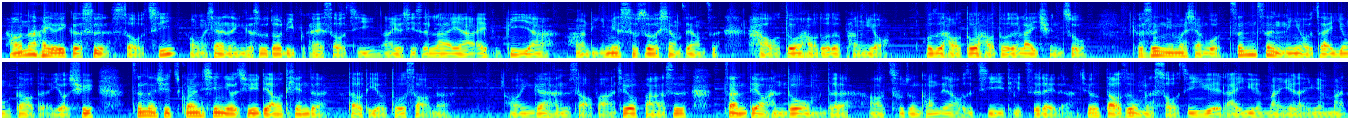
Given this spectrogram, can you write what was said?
好，那还有一个是手机，我们现在人应该是不是都离不开手机啊？尤其是 Line 呀、FB 呀，啊，里面是不是都像这样子，好多好多的朋友，或者好多好多的赖群组？可是你有没有想过，真正你有在用到的，有去真的去关心、有去聊天的，到底有多少呢？哦，应该很少吧？结果反而是占掉很多我们的啊储存空间啊，或是记忆体之类的，就导致我们的手机越来越慢，越来越慢。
